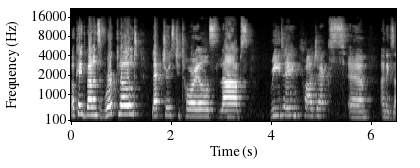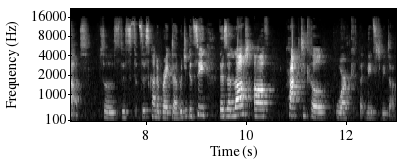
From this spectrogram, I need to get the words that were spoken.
Okay, the balance of workload, lectures, tutorials, labs, reading, projects, um, and exams. So this, this kind of breakdown. But you can see there's a lot of practical work that needs to be done.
